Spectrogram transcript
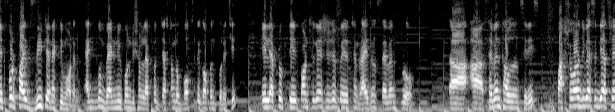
eight four five G ten একটি মডেল একদম brand new condition laptop just আমরা বক্স থেকে ওপেন করেছি। এই ল্যাপটপটির কনফিগারেশন হিসেবে পেয়ে যাচ্ছেন Ryzen seven pro seven thousand series পাঁচশো বারো জিবি এসএসডি আছে,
